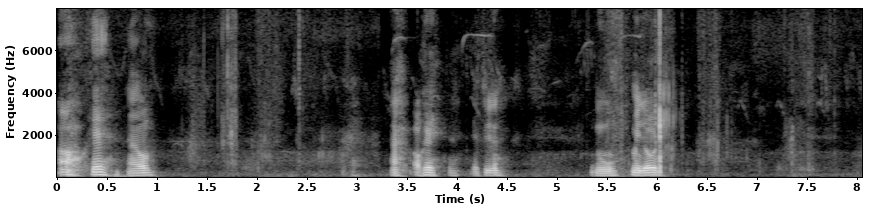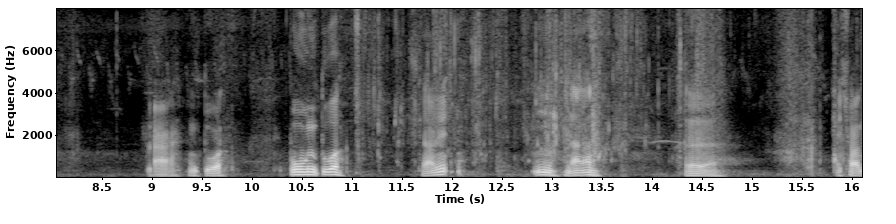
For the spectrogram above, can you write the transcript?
เอโอเคนะครับผมอะโอเคเดี๋ยวหนูไม่โดน ปลาหนึ่งตัว ปูหนึ่งตัวแถวนี้ อืมล้างกันเออไอช่อน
